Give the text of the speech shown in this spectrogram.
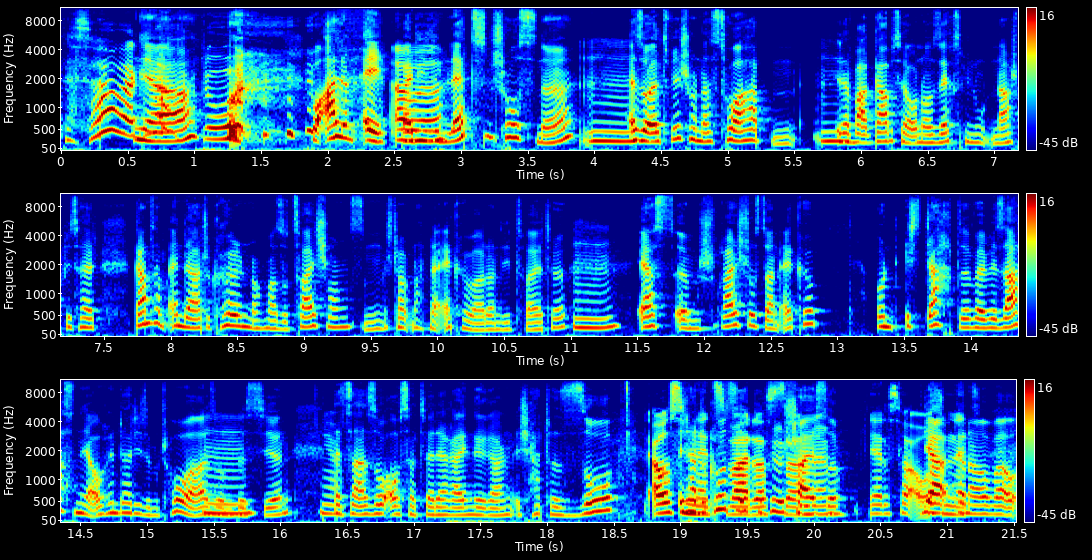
das war aber Ja. knapp, du. Vor allem, ey, bei Aber- Mhm. diesem letzten Schuss, ne? Also als wir schon das Tor hatten, da gab es ja auch noch sechs Minuten Nachspielzeit. Ganz am Ende hatte Köln noch mal so zwei Chancen. Ich glaube, nach einer Ecke war dann die zweite. Mhm. Erst ähm, Freistoß, dann Ecke. Und ich dachte, weil wir saßen ja auch hinter diesem Tor so ein bisschen, Mhm. Ja. das sah so aus, als wäre der reingegangen. Ich hatte so. Außennetz kurz war das Gefühl, scheiße. Ne? Ja, das war Ja, Außennetz. genau, war.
